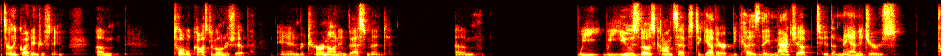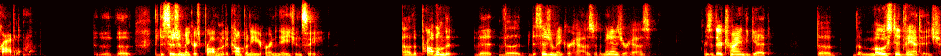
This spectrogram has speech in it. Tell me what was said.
it's really quite interesting. Um, total cost of ownership and return on investment um, we we use those concepts together because they match up to the manager's problem, the the, the decision maker's problem at a company or in an agency. Uh, the problem that that the decision maker has or the manager has is that they're trying to get the the most advantage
